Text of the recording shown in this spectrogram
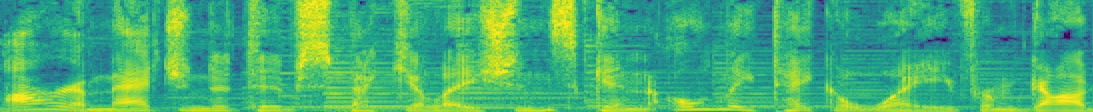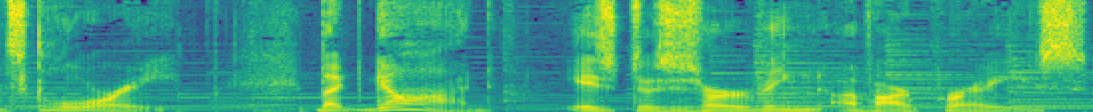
Our imaginative speculations can only take away from God's glory, but God is deserving of our praise.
